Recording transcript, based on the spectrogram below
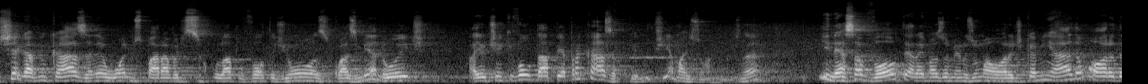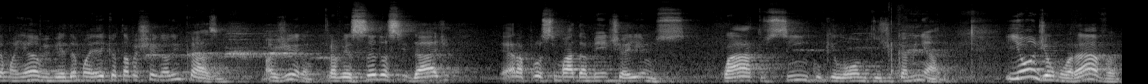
chegava em casa, né, o ônibus parava de circular por volta de 11, quase meia-noite, aí eu tinha que voltar a pé para casa, porque não tinha mais ônibus, né? E nessa volta era mais ou menos uma hora de caminhada, uma hora da manhã, uma e meia da manhã que eu estava chegando em casa. Imagina, atravessando a cidade, era aproximadamente aí uns 4, 5 quilômetros de caminhada. E onde eu morava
